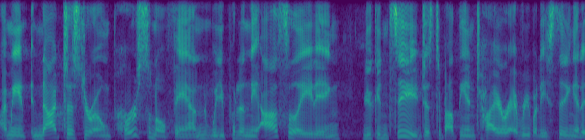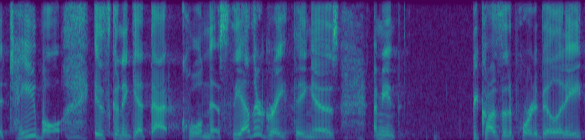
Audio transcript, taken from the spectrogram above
I mean, not just your own personal fan. When you put in the oscillating, you can see just about the entire, everybody sitting at a table is gonna get that coolness. The other great thing is, I mean, because of the portability,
